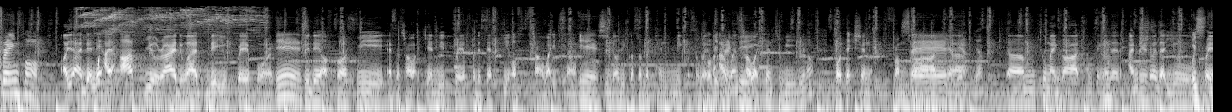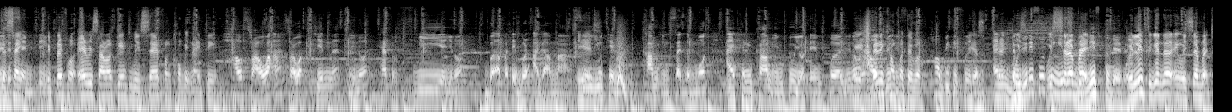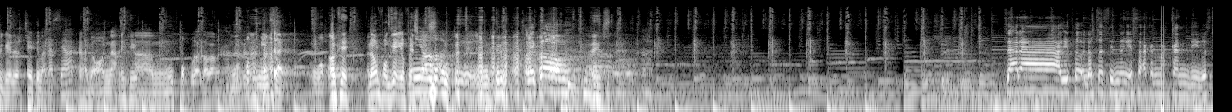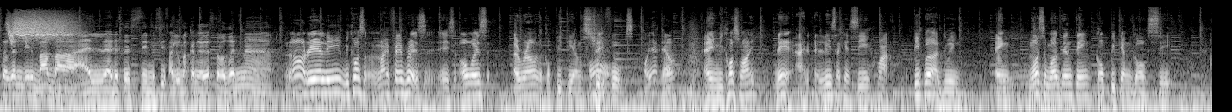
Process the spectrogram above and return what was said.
Praying for? Oh yeah, that day I asked you right, what did you pray for? Yes. Today, of course, we as a Sarawakian, we pray for the safety of Sarawak itself. Yes. You know, because of the pandemic or so whatever. I want COVID-19. To be, you know, protection from God. Safe, Yeah. yeah. Um, to my God, something like that. I'm Yes. sure that you We, pray the, same, thing. We pray for every Sarawakian to be safe from COVID-19. How Sarawak, ah, Sarawakian, ah, you know, have a free, you know, ber, apa tu, beragama. See, Yes. you can come inside the mosque. I can come into your temple. You know, are how very beautiful- comfortable. How beautiful Yes. And the We- beautiful we thing celebrate. is we live together. We live together and we celebrate together. Eh, terima kasih ah. Kami onak. Thank you. Um, mupuk lah orang. Mupuk means like walk Okay, don't forget your face Ya, mask. Assalamualaikum. Thanks. Tada! Hari tu Dr. Sim dan Esa akan makan di restoran Dil Baba. Alah, Dr. Sim mesti selalu makan di restoran lah. Not really, because my favorite is, is always around the kopitiam street Oh. foods. Oh, yeah, you know, and because why? Then I, at least I can see what people are doing, and most important thing, kopitiam gossip.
